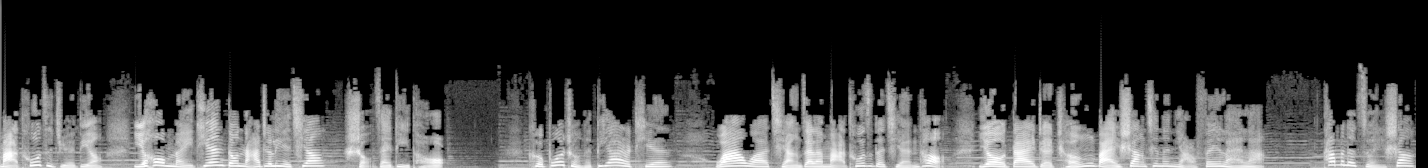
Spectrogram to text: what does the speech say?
马秃子决定以后每天都拿着猎枪守在地头。可播种的第二天，娃娃抢在了马秃子的前头，又带着成百上千的鸟飞来了。它们的嘴上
